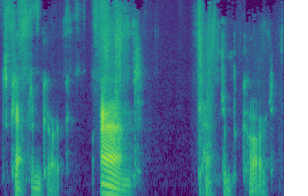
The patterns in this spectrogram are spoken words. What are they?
it's Captain Kirk and Captain Picard.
